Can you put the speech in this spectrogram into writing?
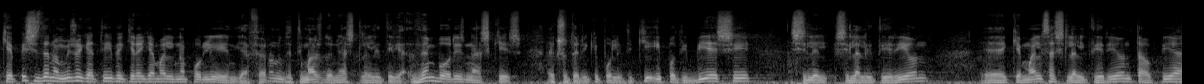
και επίσης δεν νομίζω, γιατί είπε η κυρία Γιάμαλη ένα πολύ ενδιαφέρον, ότι ετοιμάζονται νέα συλλαλητήρια. Δεν μπορείς να ασκείς εξωτερική πολιτική υπό την πίεση συλλαλητηρίων ε, και μάλιστα συλλαλητηρίων τα οποία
